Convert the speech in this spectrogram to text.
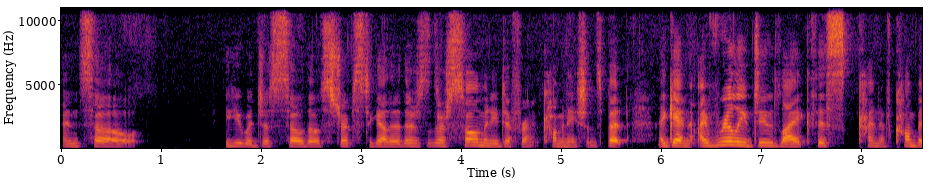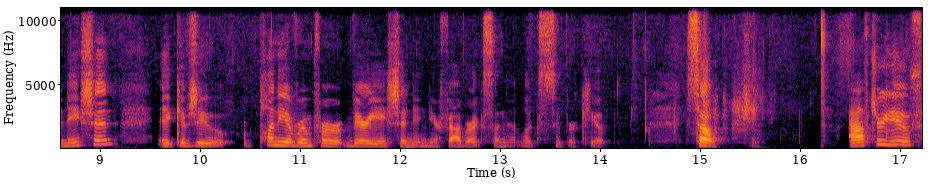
And so you would just sew those strips together. There's there's so many different combinations, but again, I really do like this kind of combination. It gives you plenty of room for variation in your fabrics and it looks super cute. So after you've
